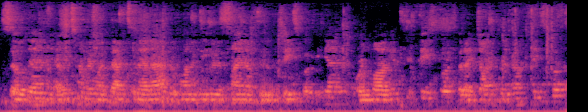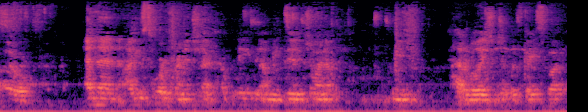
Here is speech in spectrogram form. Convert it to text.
So then, every time I went back to that app, it wanted me to sign up through Facebook again or log into Facebook, but I don't live on Facebook, so. And then I used to work for an internet company, and we did join up, we had a relationship with Facebook.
